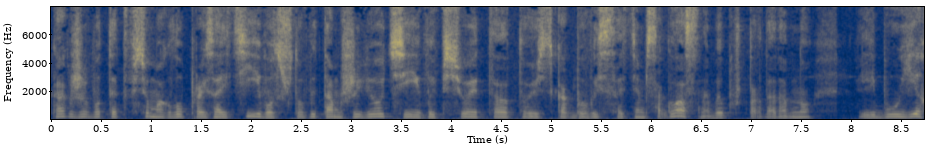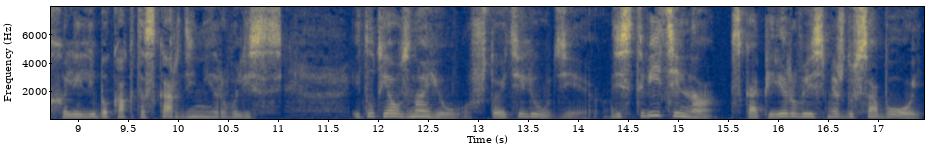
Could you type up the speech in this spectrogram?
Как же вот это все могло произойти, вот что вы там живете, и вы все это, то есть как бы вы с этим согласны, вы бы уж тогда давно либо уехали, либо как-то скоординировались. И тут я узнаю, что эти люди действительно скооперировались между собой,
